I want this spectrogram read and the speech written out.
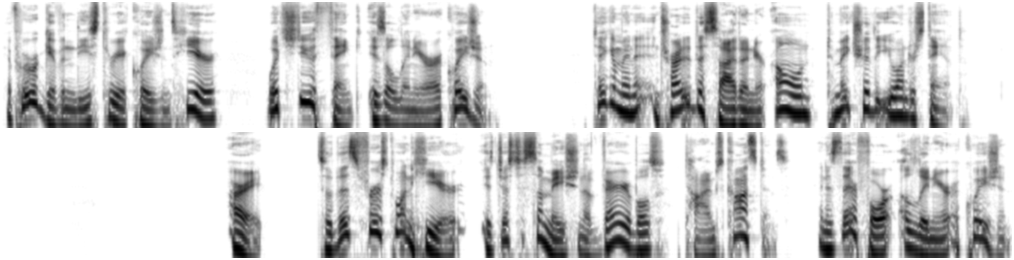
if we were given these three equations here, which do you think is a linear equation? Take a minute and try to decide on your own to make sure that you understand. Alright, so this first one here is just a summation of variables times constants, and is therefore a linear equation.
